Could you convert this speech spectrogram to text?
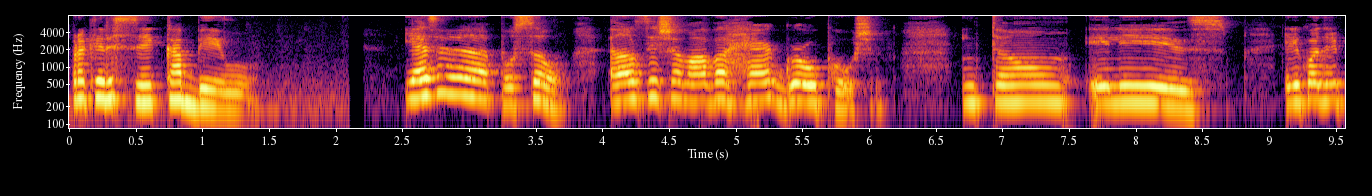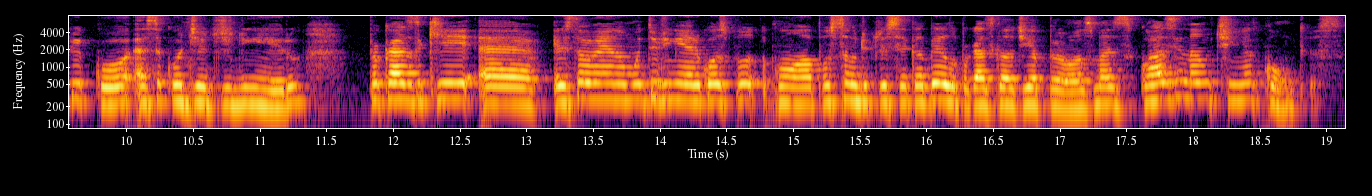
para crescer cabelo. E essa poção, ela se chamava Hair Grow Potion. Então, eles ele quadriplicou essa quantia de dinheiro por causa que é, eles estavam ganhando muito dinheiro com, as, com a poção de crescer cabelo, por causa que ela tinha prós, mas quase não tinha contras.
